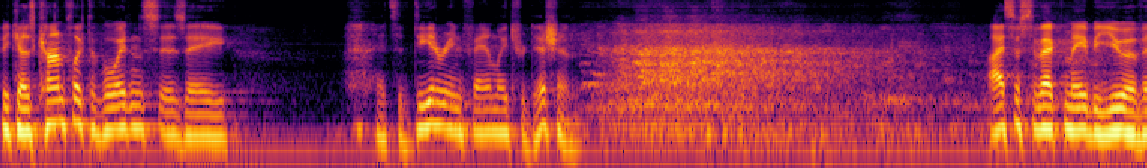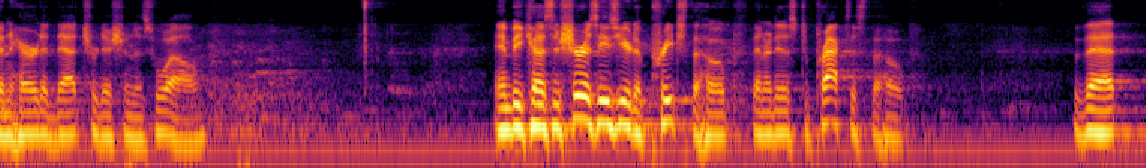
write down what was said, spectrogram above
Because conflict avoidance is a it's a Detering family tradition. I suspect maybe you have inherited that tradition as well. And because it sure is easier to preach the hope than it is to practice the hope, that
